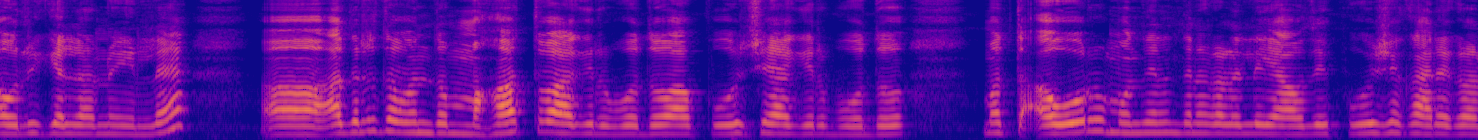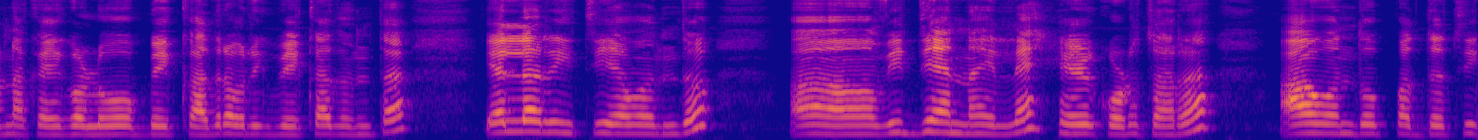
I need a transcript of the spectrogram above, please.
ಅವರಿಗೆಲ್ಲನೂ ಇಲ್ಲೇ ಅದರದ್ದು ಒಂದು ಮಹತ್ವ ಆಗಿರ್ಬೋದು, ಆ ಪೂಜೆ ಆಗಿರ್ಬೋದು, ಮತ್ತು ಅವರು ಮುಂದಿನ ದಿನಗಳಲ್ಲಿ ಯಾವುದೇ ಪೂಜೆ ಕಾರ್ಯಗಳನ್ನು ಕೈಗೊಳ್ಳಬೇಕಾದ್ರೆ ಅವ್ರಿಗೆ ಬೇಕಾದಂಥ ಎಲ್ಲ ರೀತಿಯ ಒಂದು ವಿದ್ಯೆಯನ್ನು ಇಲ್ಲೇ ಹೇಳ್ಕೊಡ್ತಾರೆ. ಆ ಒಂದು ಪದ್ಧತಿ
